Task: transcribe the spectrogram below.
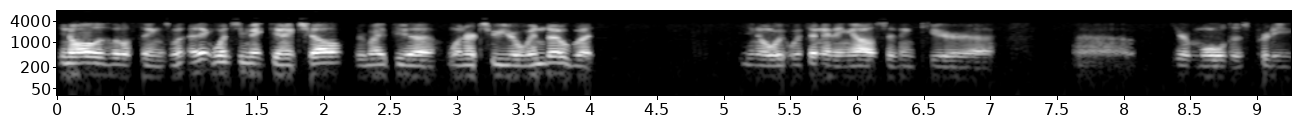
You know, all those little things. I think once you make the NHL, there might be a one or two year window, but you know, with, with anything else, I think your uh, uh, your mold is pretty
